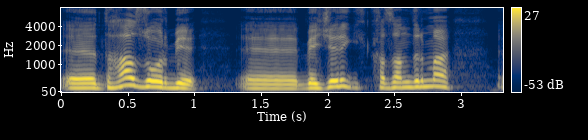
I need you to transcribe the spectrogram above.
e, daha zor bir e, beceri kazandırma e,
